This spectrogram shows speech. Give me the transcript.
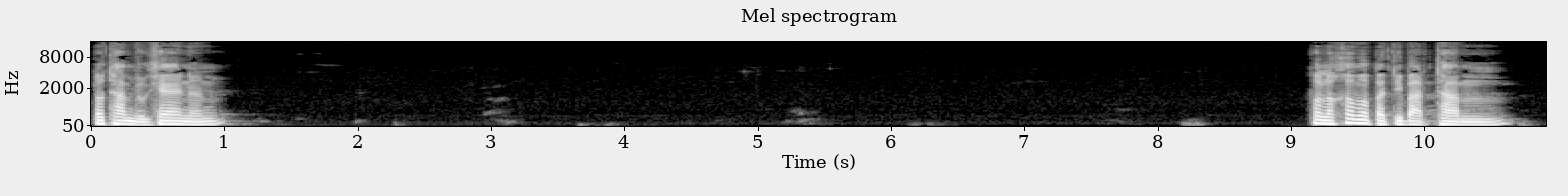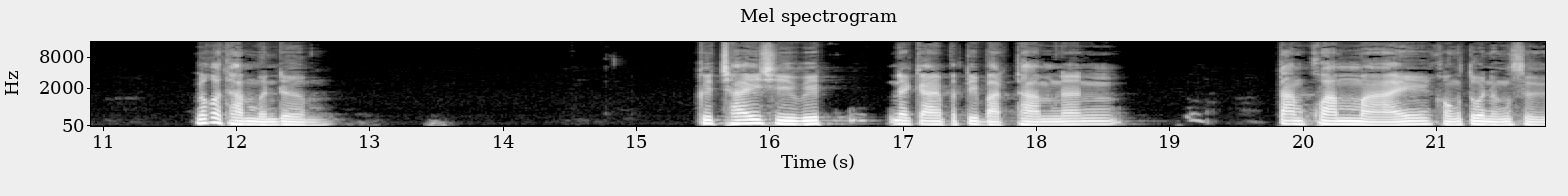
เราทำอยู่แค่นั้น พอเราเข้ามาปฏิบัติธรรม แล้วก็ทำเหมือนเดิม คือใช้ชีวิตในการปฏิบัติธรรมนั้น ตามความหมายของตัวหนังสือ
